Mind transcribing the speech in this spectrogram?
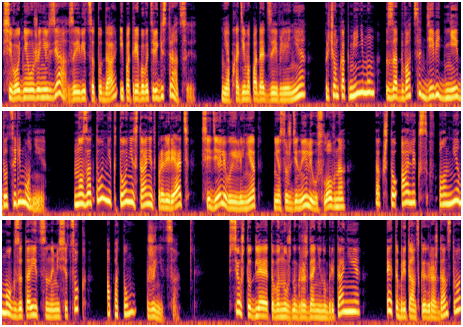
Сегодня уже нельзя заявиться туда и потребовать регистрации. Необходимо подать заявление, причем как минимум за 29 дней до церемонии. Но зато никто не станет проверять, сидели вы или нет, не осуждены ли условно — так что Алекс вполне мог затаиться на месяцок, а потом жениться. Все, что для этого нужно гражданину Британии, это британское гражданство,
